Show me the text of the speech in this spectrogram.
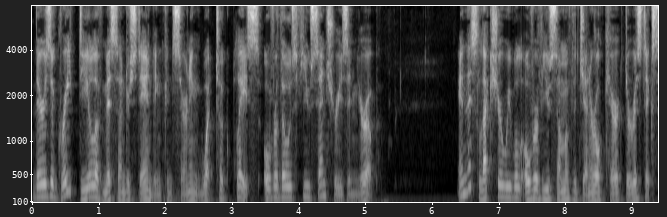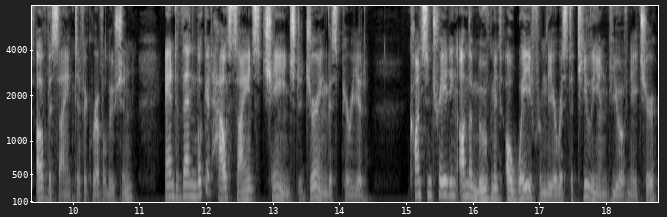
there is a great deal of misunderstanding concerning what took place over those few centuries in Europe. In this lecture, we will overview some of the general characteristics of the scientific revolution, and then look at how science changed during this period, concentrating on the movement away from the Aristotelian view of nature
